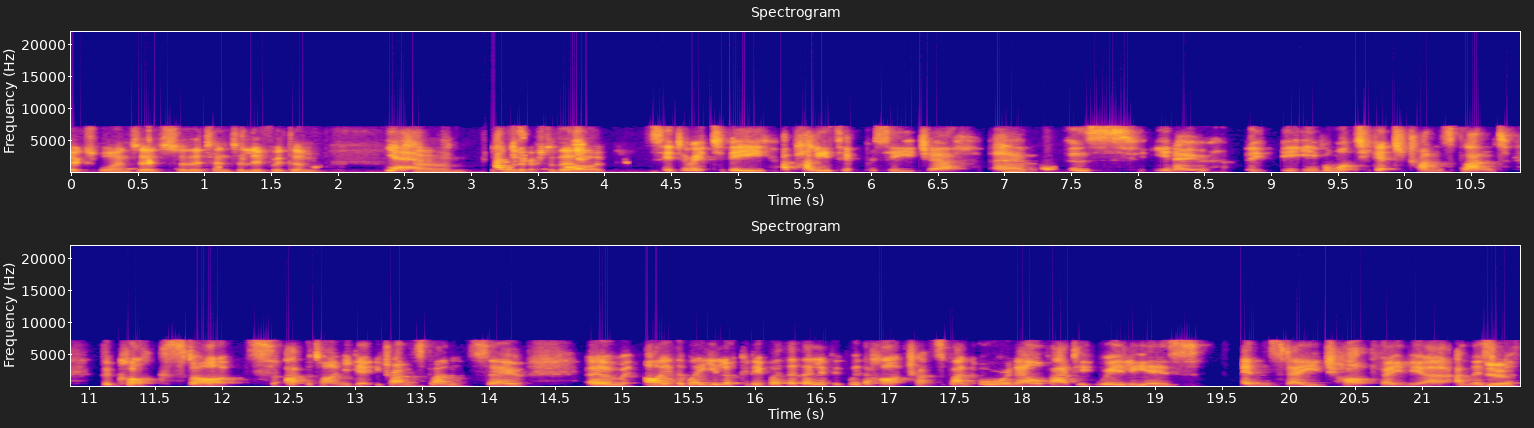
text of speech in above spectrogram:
X, Y, and Z, so they tend to live with them yeah. um, for the rest of their if- lives. consider it to be a palliative procedure um, Mm. because you know even once you get to transplant the clock starts at the time you get your transplant so um, either way you look at it whether they're living with a heart transplant or an LVAD it really is end stage heart failure and there's Yeah. nothing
